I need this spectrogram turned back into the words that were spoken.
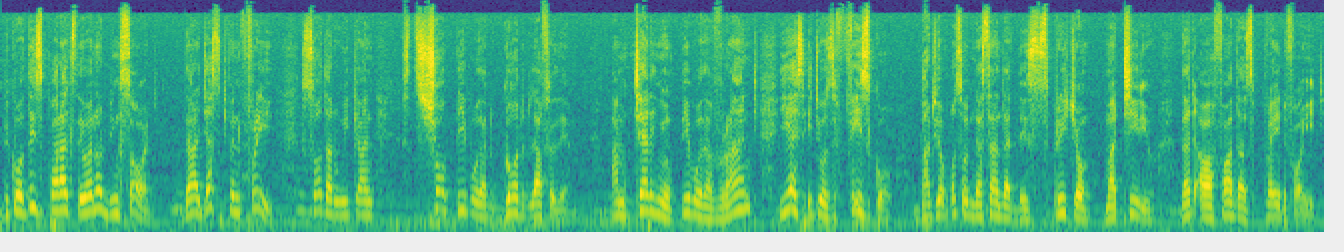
Because these paraks, they were not being sold. They are just given free so that we can show people that God loves them. I'm telling you, people have run, yes, it was physical, but you have also understand that there's spiritual material that our fathers prayed for it.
